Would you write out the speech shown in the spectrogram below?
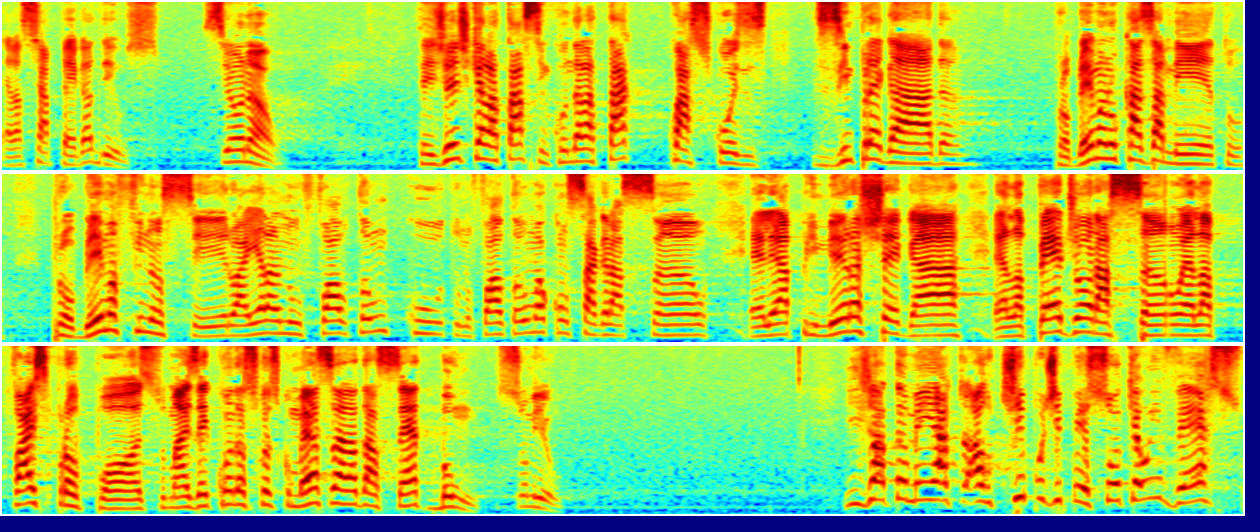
ela se apega a Deus. Sim ou não? Tem gente que ela está assim, quando ela está com as coisas desempregada, problema no casamento, problema financeiro, aí ela não falta um culto, não falta uma consagração, ela é a primeira a chegar, ela pede oração, ela faz propósito, mas aí quando as coisas começam a dar certo, bum, sumiu. E já também há, o tipo de pessoa que é o inverso.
